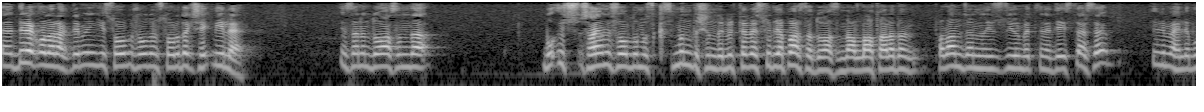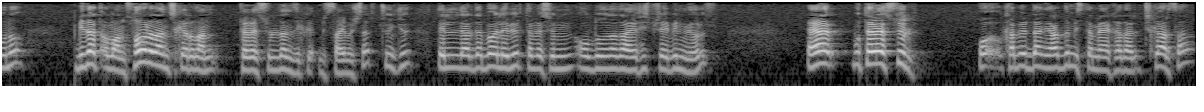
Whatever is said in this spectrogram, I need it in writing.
yani direkt olarak demin ki sormuş olduğun sorudaki şekliyle insanın duasında bu üç saymış olduğumuz kısmın dışında bir tevessül yaparsa duasında allah Teala'dan falan canının yüzü hürmetine diye isterse ilim ehli bunu bidat olan, sonradan çıkarılan tevessülden zikretmiş saymışlar. Çünkü delillerde böyle bir tevessülün olduğuna dair hiçbir şey bilmiyoruz. Eğer bu tevessül o kabirden yardım istemeye kadar çıkarsa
